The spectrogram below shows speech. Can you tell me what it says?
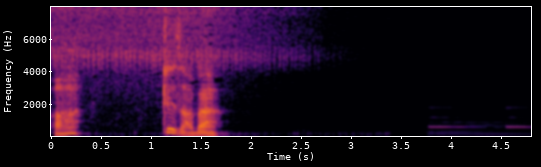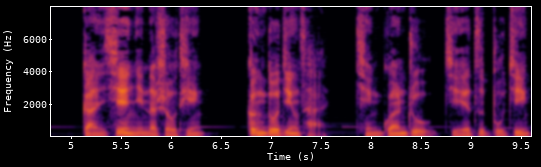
啊，这咋办？”感谢您的收听，更多精彩，请关注“节字不惊”。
